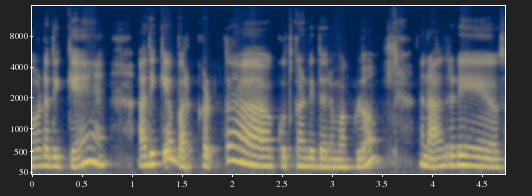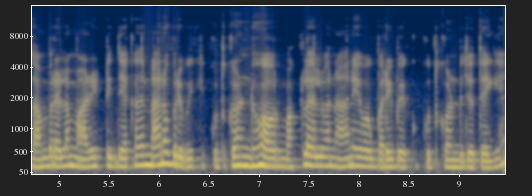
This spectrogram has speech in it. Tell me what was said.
ನೋಡೋದಕ್ಕೆ, ಅದಕ್ಕೆ ಬರ್ಕೊಡ್ತಾ ಕೂತ್ಕೊಂಡಿದ್ದಾರೆ ಮಕ್ಕಳು ನಾನು ಆಲ್ರೆಡಿ ಸಾಂಬಾರೆಲ್ಲ ಮಾಡಿಟ್ಟಿದ್ದೆ. ಯಾಕಂದರೆ ನಾನು ಬರಿಬೇಕು ಕೂತ್ಕೊಂಡು, ಅವ್ರ ಮಕ್ಕಳಲ್ವ ನಾನೇ ಇವಾಗ ಬರಿಬೇಕು ಕೂತ್ಕೊಂಡು ಜೊತೆಗೆ.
